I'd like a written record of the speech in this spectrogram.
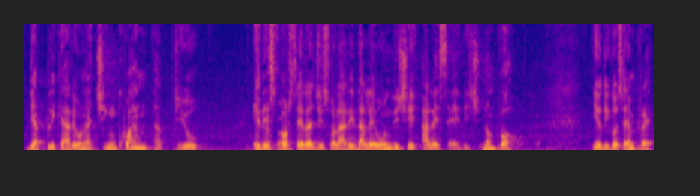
di applicare una 50 più ed Certo. esporsi ai raggi solari dalle 11 alle 16. Non può. Io dico sempre,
